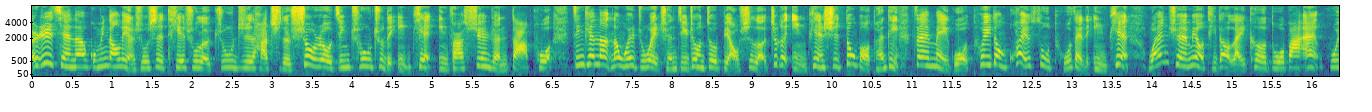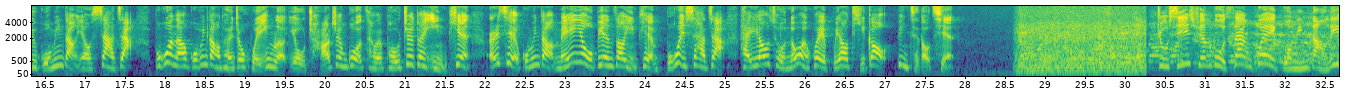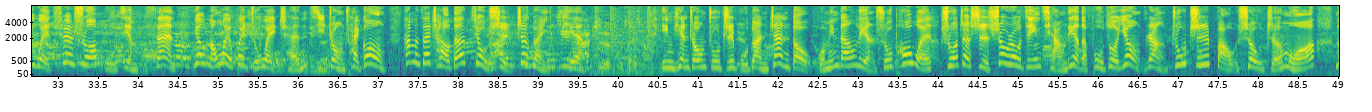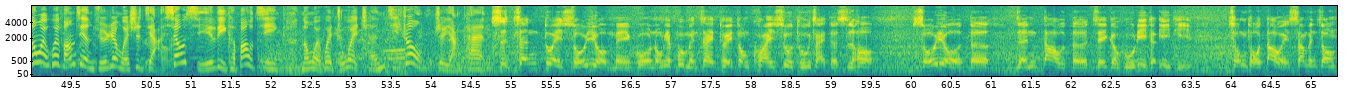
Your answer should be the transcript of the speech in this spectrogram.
而日前呢，国民党脸书是贴出了猪只他吃的瘦肉精抽搐的影片，引发轩然大波。今天呢，农委会主委陈吉仲就表示了，这个影片是动保团体在美国推动快速屠宰的影片，完全没有提到莱克多巴胺，呼吁国民党要下架。不过呢，国民党团就回应了，有查证过才会抛这段影片，而且国民党没有变造影片，不会下架，还要求农委会不要提告，并且道歉。主席宣布散会，国民党立委却说不见不散，要农委会主委陈吉仲踹供。他们在吵的就是这段影片。影片中猪只不断战斗，国民党脸书剖文说这是瘦肉精强烈的副作用，让猪只饱受折磨。农委会防检局认为是假消息，立刻报警。农委会主委陈吉仲这样看：是针对所有美国农业部门在推动快速屠宰的时候。所有的人道的这个福利的议题，从头到尾三分钟，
